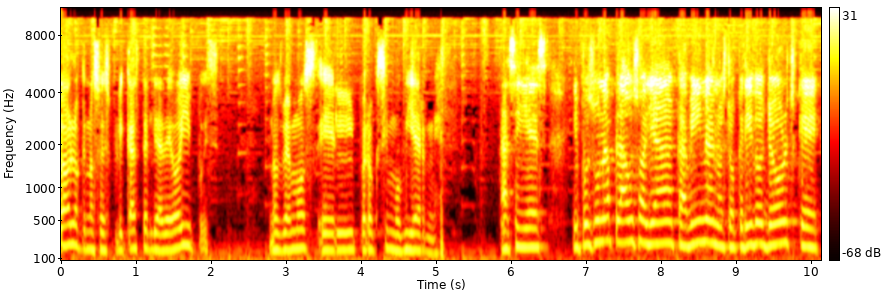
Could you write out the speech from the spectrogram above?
todo lo que nos explicaste el día de hoy y pues nos vemos el próximo viernes. Así es. Y pues un aplauso allá a cabina, a nuestro querido George, que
